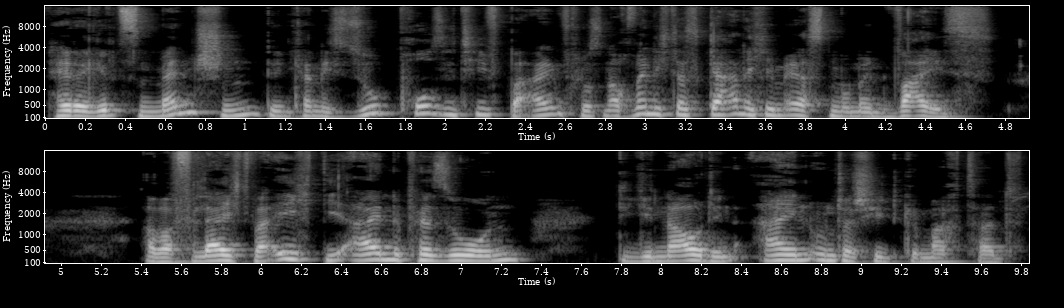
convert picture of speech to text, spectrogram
hey, da gibt's einen Menschen, den kann ich so positiv beeinflussen, auch wenn ich das gar nicht im ersten Moment weiß. Aber vielleicht war ich die eine Person, die genau den einen Unterschied gemacht hat.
